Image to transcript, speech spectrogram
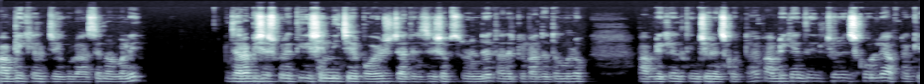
পাবলিক হেলথ যেগুলো আছে নর্মালি যারা বিশেষ করে ৩০ এর নিচে বয়স, যাদের যেসব স্টুডেন্টদের তাদেরকে বাধ্যতামূলক পাবলিক হেলথ ইন্স্যুরেন্স করতে হয়। পাবলিক হেলথ ইন্সুরেন্স করলে আপনাকে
